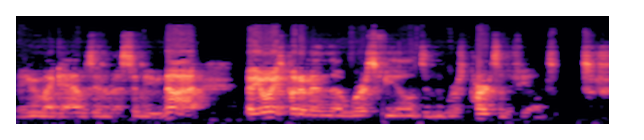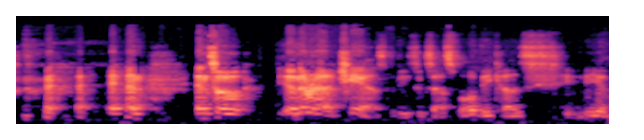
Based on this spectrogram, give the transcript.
maybe my dad was interested, maybe not. But he always put them in the worst fields and the worst parts of the fields. and, and so he never had a chance to be successful because he had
